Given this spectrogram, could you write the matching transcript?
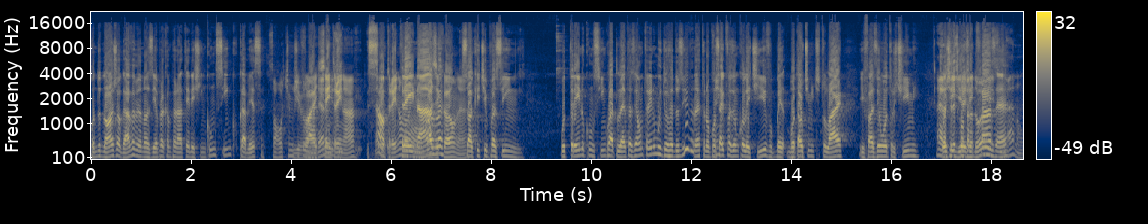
Quando nós jogava, meu, nós ia para campeonato em Erechim com 5 cabeça. Só o time E titular vai era sem treinar. Se- Não, treino treinava, basicão, né? Só que, tipo assim, o treino com cinco atletas é um treino muito reduzido, né? Tu não consegue fazer um coletivo, botar o time titular e fazer um outro time. Era Hoje em dia a gente dois, faz, é. né? Não...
